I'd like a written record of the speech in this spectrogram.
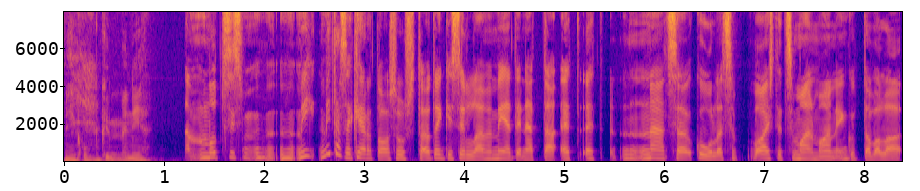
Niin kuin kymmeniä. Mutta siis mi- mitä se kertoo susta? Jotenkin sillä mä mietin, että et, et, näet sä, kuulet sä, aistit sä maailmaa niin kuin tavallaan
